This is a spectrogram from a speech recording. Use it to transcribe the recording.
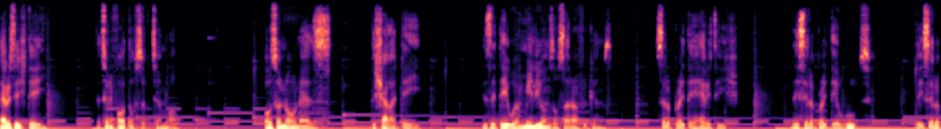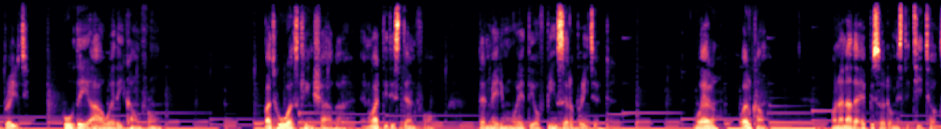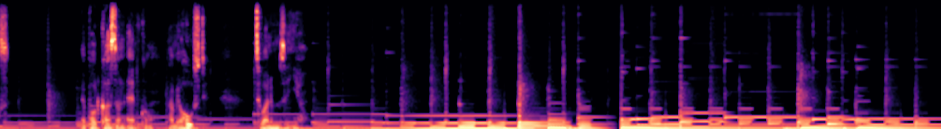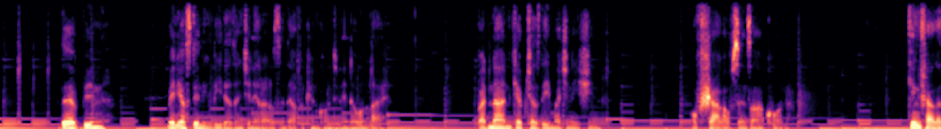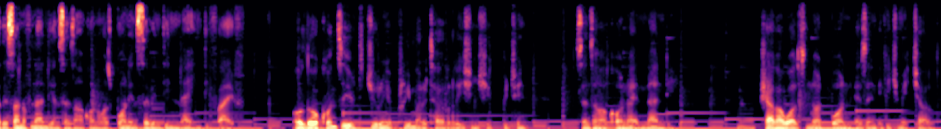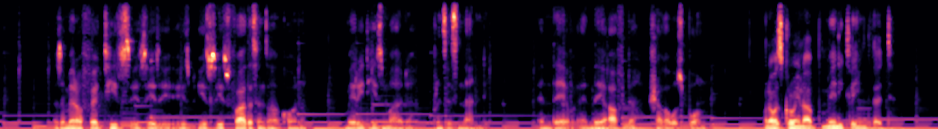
Heritage Day, the 24th of September, also known as the Shaka Day, is a day where millions of South Africans celebrate their heritage. They celebrate their roots. They celebrate who they are, where they come from. But who was King Shaka and what did he stand for that made him worthy of being celebrated? Well, welcome on another episode of Mr. T Talks, a podcast on Anchor. I'm your host, Tuani Mzinyo. There have been many outstanding leaders and generals in the African continent, I won't lie. But none captures the imagination of Shaka of Senzangakona. King Shaka, the son of Nandi and Senzangakona, was born in 1795. Although conceived during a premarital relationship between Senzangakona and Nandi, Shaka was not born as an illegitimate child. As a matter of fact, his his his his, his, his father Senzangakona married his mother, Princess Nandi, and there and thereafter Shaka was born. When I was growing up, many claimed that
